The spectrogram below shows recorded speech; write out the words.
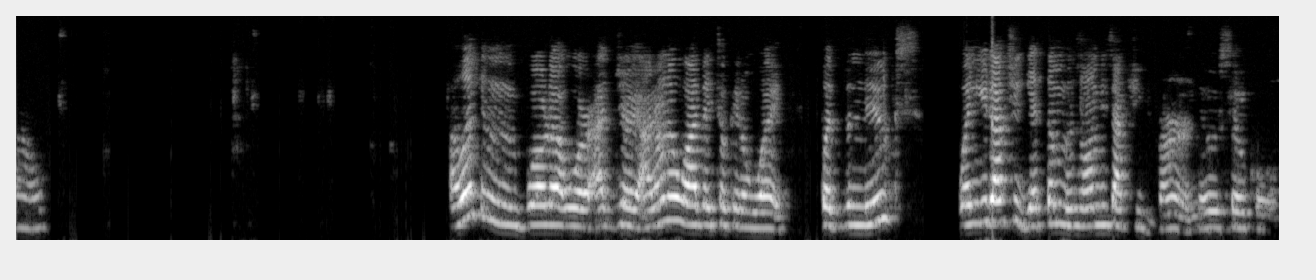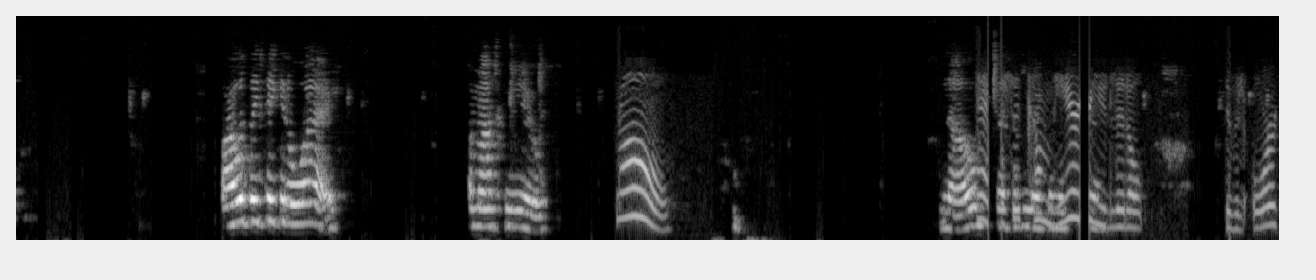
Ow. I like in World at War, I don't know why they took it away, but the nukes, when you'd actually get them, the zombies actually burned. It was so cool. Why would they take it away? I'm asking you. No. No? Hey, that doesn't come here, sense. you little stupid orc.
